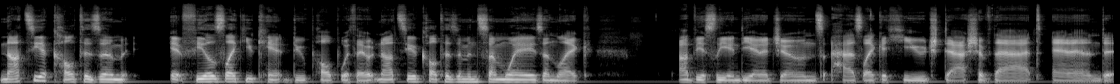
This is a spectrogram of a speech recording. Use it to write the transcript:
Nazi occultism it feels like you can't do pulp without Nazi occultism in some ways and like obviously Indiana Jones has like a huge dash of that and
